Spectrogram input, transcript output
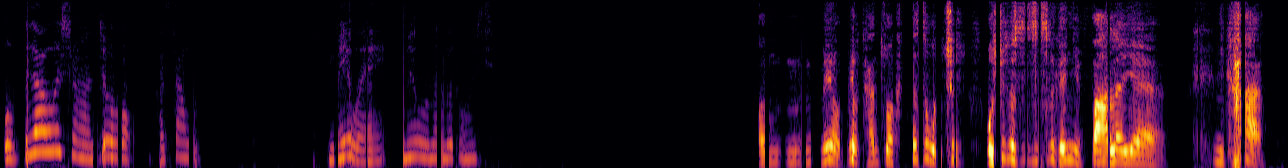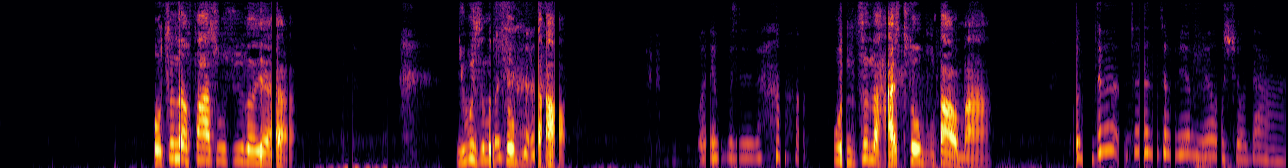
我不知道为什么就好像没有哎，没有那个东西。哦，没有没有弹窗，但是我确我确确实实是给你发了耶，你看，我真的发出去了耶，你为什么收不到？我也不知道。我你真的还收不到吗？我真的真的这边没有收到啊。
